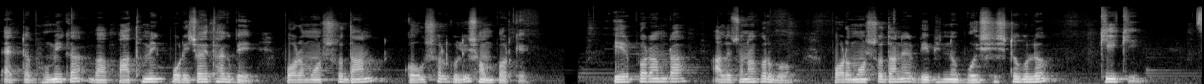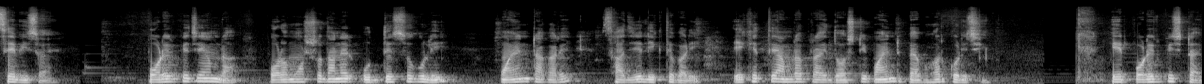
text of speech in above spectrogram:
একটা ভূমিকা বা প্রাথমিক পরিচয় থাকবে পরামর্শদান কৌশলগুলি সম্পর্কে। এরপর আমরা আলোচনা করব পরামর্শদানের বিভিন্ন বৈশিষ্ট্যগুলো কি কি, সে বিষয়ে। পরের পেজে আমরা পরামর্শদানের উদ্দেশ্যগুলি পয়েন্ট আকারে সাজিয়ে লিখতে পারি। এক্ষেত্রে আমরা প্রায় দশটি পয়েন্ট ব্যবহার করেছি। এর পরের পৃষ্ঠায়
